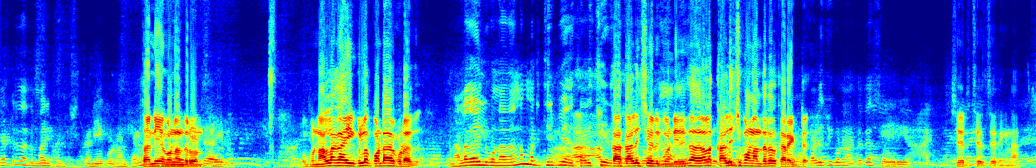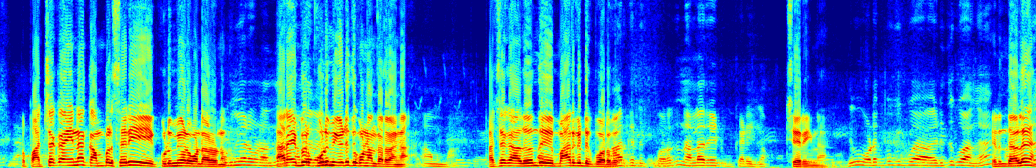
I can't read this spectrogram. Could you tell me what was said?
கெட்டது அந்த மாதிரி பிரிச்சு தனியாக கொண்டாந்து தனியாக கொண்டாந்துடணும் இப்போ நல்ல காய்க்குள்ளே கொண்டாடக்கூடாது. நல்ல கையில் திருப்பி அதை கழிச்சு எடுக்க வேண்டியது அதனால கழிச்சு கொண்டாந்துறது கரெக்ட் சரி சரி சரிங்கண்ணா. இப்போ பச்சை காய்னா கம்பல்சரி குடுமையோட கொண்டாடணும். நிறைய பேர் குடுமி எடுத்து கொண்டாந்துடுறாங்க. ஆமாம் பச்சைக்காய் அது வந்து மார்க்கெட்டுக்கு போகிறது மார்க்கெட்டுக்கு போகிறதுக்கு நல்ல ரேட் கிடைக்கும். சரிங்கண்ணா. இது உடம்புக்கு இப்போ எடுத்துக்குவாங்க. இருந்தாலும்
